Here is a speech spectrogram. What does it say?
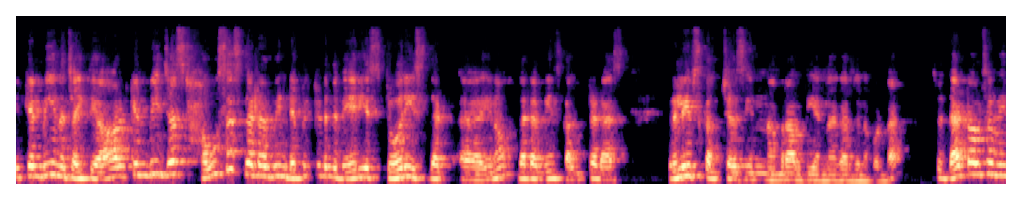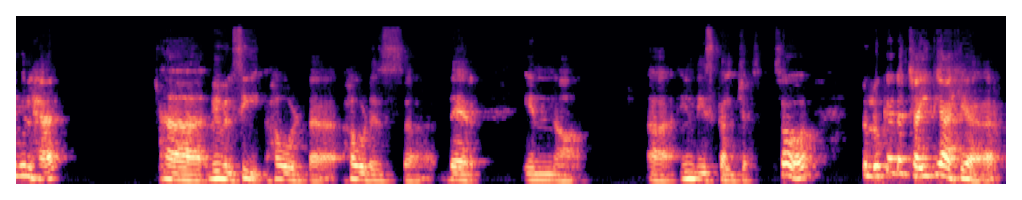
it can be in a chaitya or it can be just houses that have been depicted in the various stories that uh, you know that have been sculpted as relief sculptures in Amravati and Nagarjuna Konda. So that also we will have we will see how it uh, how it is uh, there in uh, in these cultures. So to look at a chaitya here,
